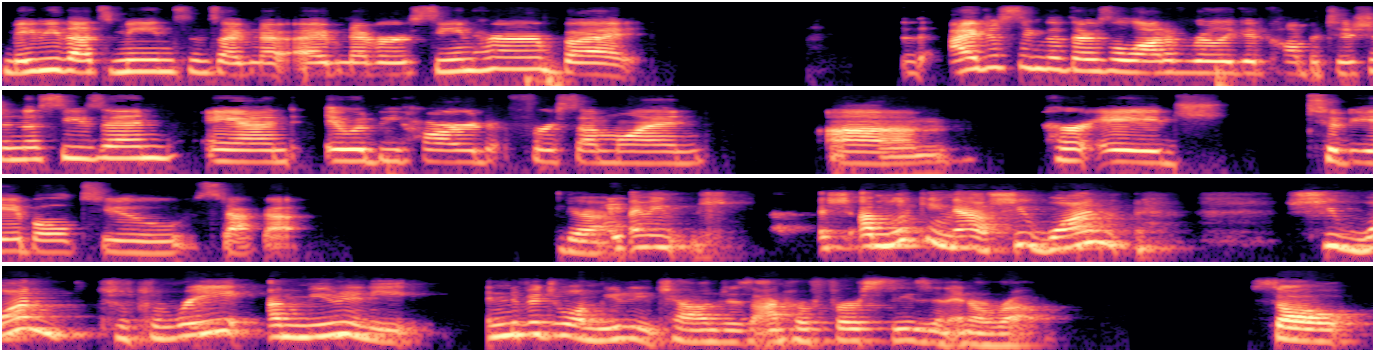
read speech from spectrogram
maybe that's mean since i've ne- i've never seen her but I just think that there's a lot of really good competition this season, and it would be hard for someone um, her age to be able to stack up. Yeah, I mean, I'm looking now. She won. She won three immunity individual immunity challenges on her first season in a row. So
